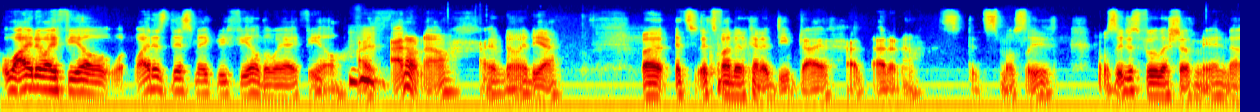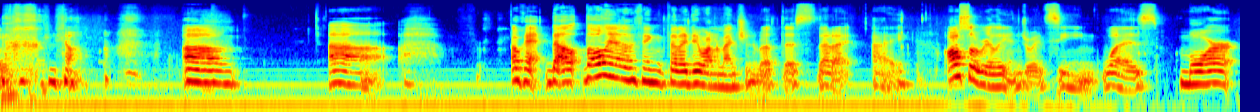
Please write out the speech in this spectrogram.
why do i feel why does this make me feel the way i feel Mhm. I, I don't know i have no idea but it's it's fun to kind of deep dive i, I don't know it's, it's mostly mostly just foolish of me i know no. Um. Uh. Okay. The the only other thing that I did want to mention about this that I I also really enjoyed seeing was more.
